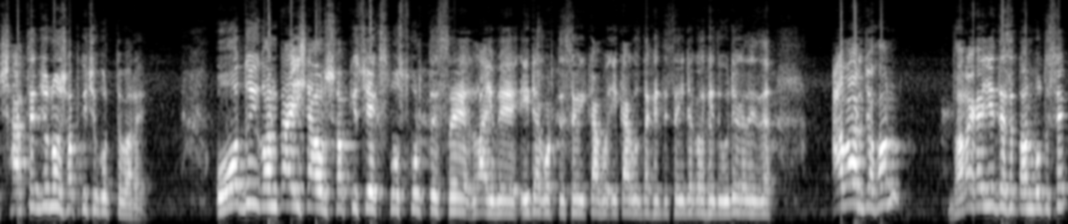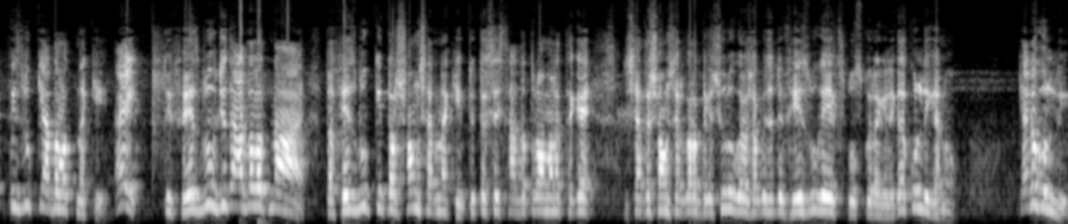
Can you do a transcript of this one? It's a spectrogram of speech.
স্বার্থের জন্য সব কিছু করতে পারে। ও দুই ঘণ্টা আইসা ওর সব কিছু এক্সপোজ করতেছে লাইভে এইটা করতেছে কাগজ, এই কাগজ দেখাইতেছে, এইটা দেখাইতে ওইটা দেখাইতেছে আবার যখন ধরা খাই যেতেছে, তখন বলতেছে ফেসবুক কি আদালত নাকি? এই, তুই ফেসবুক যদি আদালত না হয়, তা ফেসবুক কি তোর সংসার নাকি? তুই তো সেই সাদাত রহমানের থেকে, সাথে সংসার করার থেকে শুরু করে সবকিছু তুই ফেসবুকে এক্সপোজ করে গেলি। করলি কেন? কেন করলি?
